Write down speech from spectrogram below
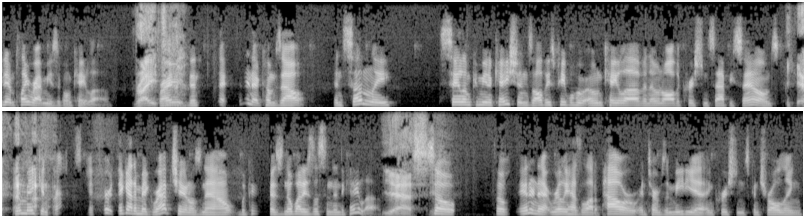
didn't play rap music on K Love, right. right? then the internet comes out, and suddenly Salem Communications, all these people who own K Love and own all the Christian sappy sounds, Yeah. they're making rap. they're- They got to make rap channels now because nobody's listening to K Love. Yes. So, so the internet really has a lot of power in terms of media and Christians controlling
